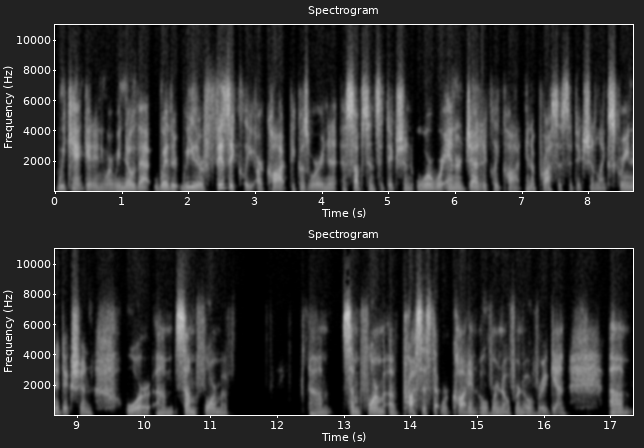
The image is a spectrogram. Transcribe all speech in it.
we can't get anywhere. We know that whether we either physically are caught because we're in a, a, substance addiction or we're energetically caught in a process addiction like screen addiction or um, some form of um, some form of process that we're caught in over and over and over again. Um,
